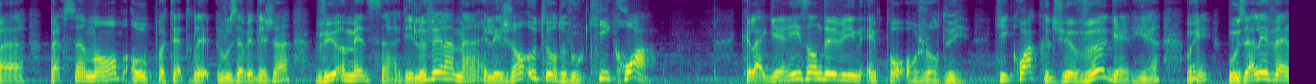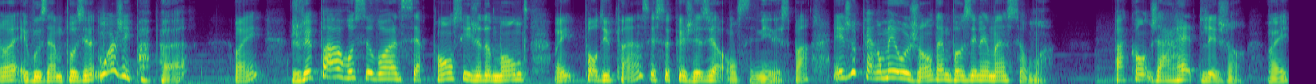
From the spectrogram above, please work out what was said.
euh, personnellement, ou peut-être vous avez déjà vu un médecin. Il dit, levez la main et les gens autour de vous qui croient que la guérison divine est pour aujourd'hui, qui croient que Dieu veut guérir, oui, vous allez vers eux et vous imposez. Moi, j'ai pas peur. Oui, je vais pas recevoir un serpent si je demande oui, pour du pain, c'est ce que Jésus a enseigné, n'est-ce pas? Et je permets aux gens d'imposer les mains sur moi. Par contre, j'arrête les gens oui,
